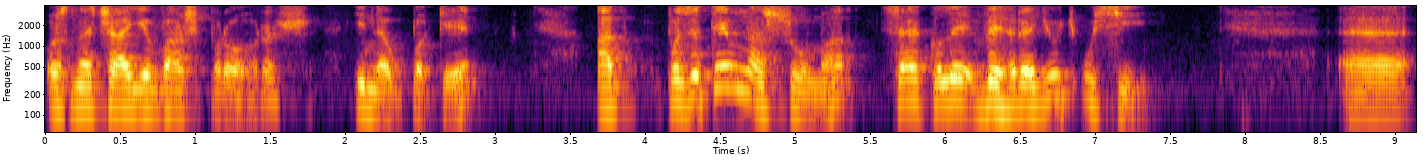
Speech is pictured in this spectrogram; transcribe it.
означає ваш програш і навпаки. А позитивна сума це коли виграють усі. Е,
